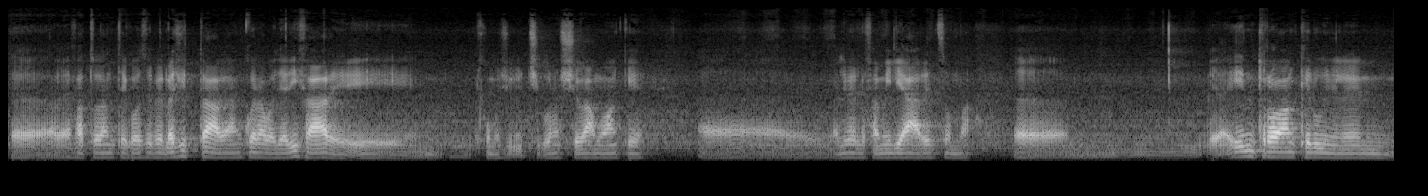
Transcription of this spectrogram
eh, aveva fatto tante cose per la città, aveva ancora voglia di fare e come ci, ci conoscevamo anche eh, a livello familiare, insomma, eh, entrò anche lui nelle,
